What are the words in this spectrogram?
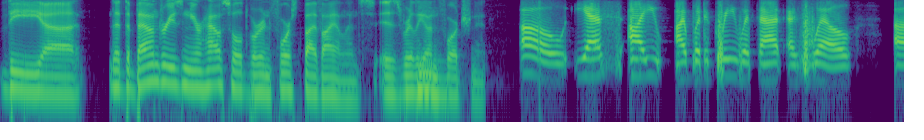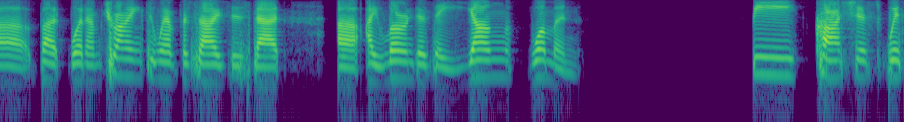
the uh, that the boundaries in your household were enforced by violence is really Hmm. unfortunate. Oh, yes, I I would agree with that as well. Uh, but what I'm trying to emphasize is that uh, I learned as a young woman be cautious with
